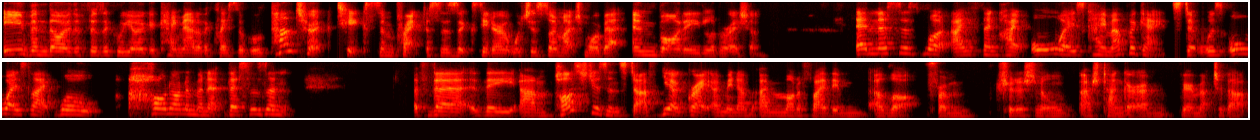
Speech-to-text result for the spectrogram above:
even though the physical yoga came out of the classical tantric texts and practices, etc., which is so much more about embodied liberation. And this is what I think I always came up against. It was always like, well, hold on a minute, this isn't the the um, postures and stuff. Yeah, great. I mean, I, I modify them a lot from traditional Ashtanga. I'm very much about,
